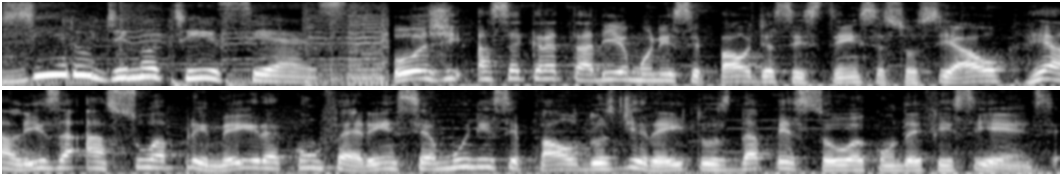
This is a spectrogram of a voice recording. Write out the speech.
Giro de Notícias. Hoje, a Secretaria Municipal de Assistência Social realiza a sua primeira Conferência Municipal dos Direitos da Pessoa com Deficiência.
